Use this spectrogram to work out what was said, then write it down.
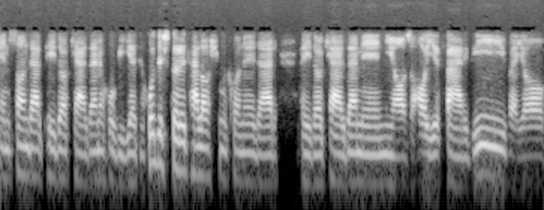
انسان در پیدا کردن هویت خودش داره تلاش می‌کنه در پیدا کردن نیازهای فردی و یا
